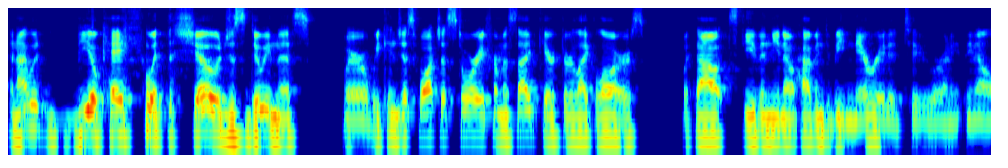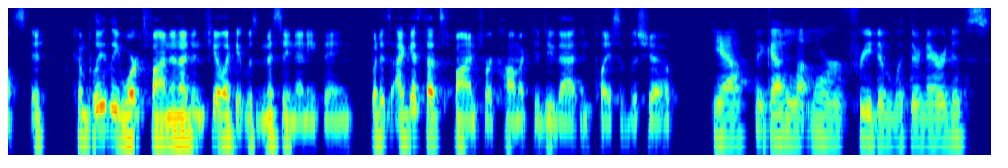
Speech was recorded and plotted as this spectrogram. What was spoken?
And I would be okay with the show just doing this where we can just watch a story from a side character like Lars without Steven, you know, having to be narrated to or anything else. It completely worked fine and I didn't feel like it was missing anything. But it's I guess that's fine for a comic to do that in place of the show. Yeah, they got a lot more freedom with their narratives.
